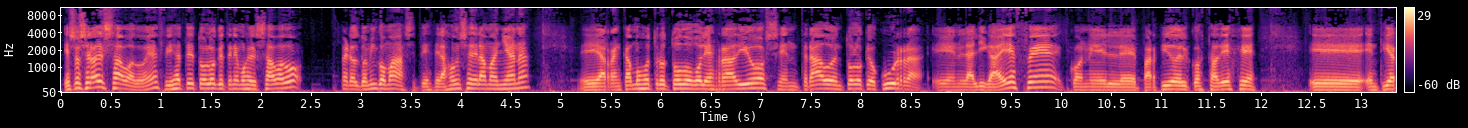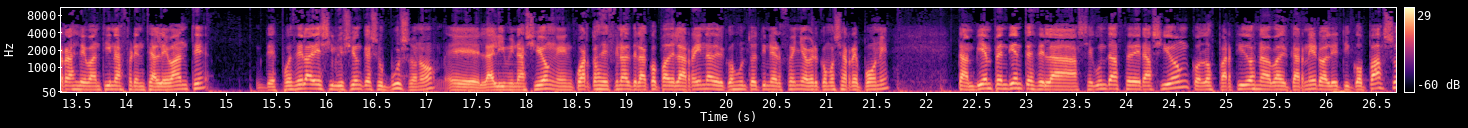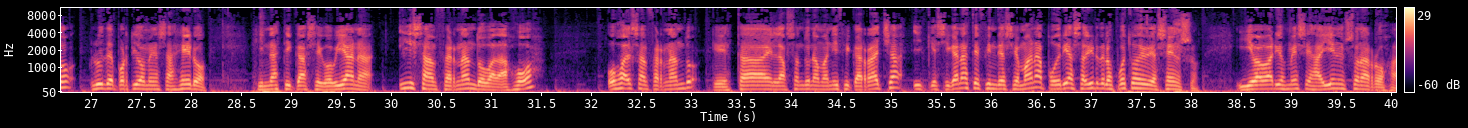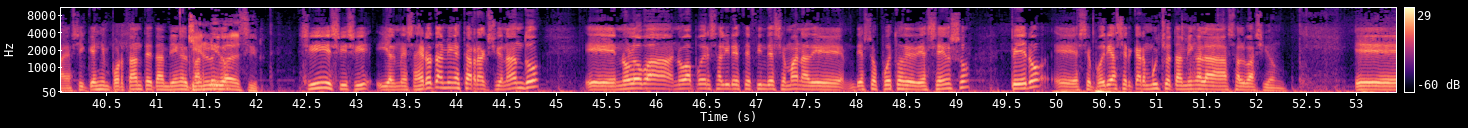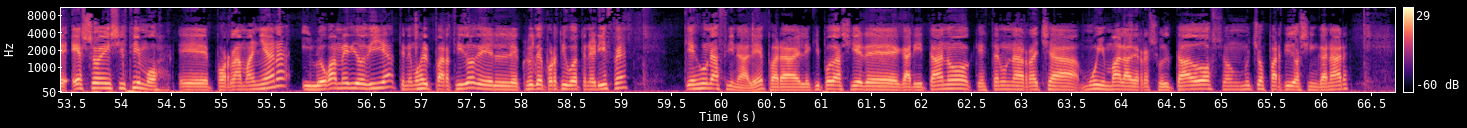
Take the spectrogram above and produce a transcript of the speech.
Eso será el sábado, ¿eh? Fíjate todo lo que tenemos el sábado, pero el domingo más. Desde las 11 de la mañana eh, arrancamos otro Todo Goles Radio centrado en todo lo que ocurra en la Liga F, con el eh, partido del Costa Deje eh, en tierras levantinas frente al Levante después de la desilusión que supuso, ¿no? Eh, la eliminación en cuartos de final de la Copa de la Reina del conjunto tinerfeño, a ver cómo se repone. También pendientes de la segunda federación con los partidos Navalcarnero, Atlético Paso, Club Deportivo Mensajero, Gimnástica Segoviana y San Fernando Badajoz. Ojo al San Fernando, que está enlazando una magnífica racha y que si gana este fin de semana podría salir de los puestos de descenso. Y lleva varios meses ahí en zona roja, así que es importante también el ¿Quién partido. lo iba a decir? Sí, sí, sí. Y el mensajero también está reaccionando. Eh, no lo va, no va a poder salir este fin de semana de, de esos puestos de descenso, pero eh, se podría acercar mucho también a la salvación. Eh, eso insistimos por la mañana y luego a mediodía tenemos el partido del Club Deportivo Tenerife que es una final ¿eh? para el equipo de Asier Garitano que está en una racha muy mala de resultados, son muchos partidos sin ganar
